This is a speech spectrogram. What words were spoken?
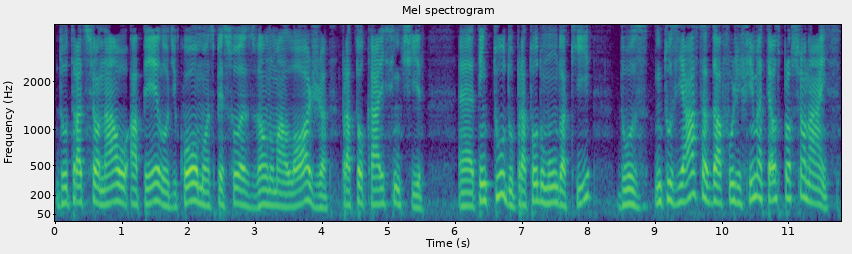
do tradicional apelo de como as pessoas vão numa loja para tocar e sentir. É, tem tudo para todo mundo aqui, dos entusiastas da Fujifilm até os profissionais,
